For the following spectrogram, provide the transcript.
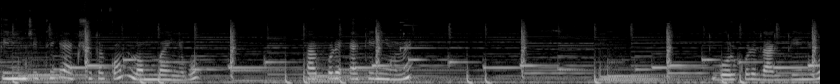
তিন ইঞ্চির থেকে একশোটা কম লম্বাই নেব। তারপরে একই নিয়মে গোল করে দাগ দিয়ে নেব।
